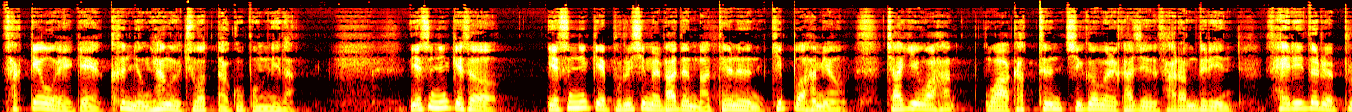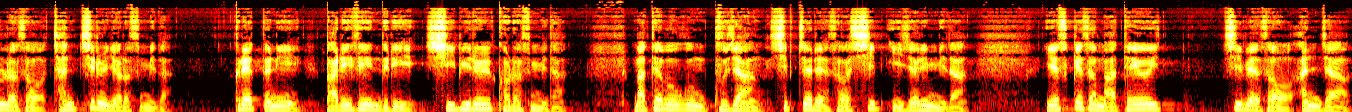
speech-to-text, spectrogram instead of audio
사개오에게 큰 영향을 주었다고 봅니다. 예수님께서 예수님께 부르심을 받은 마태는 기뻐하며 자기와 와 같은 직업을 가진 사람들인 세리들을 불러서 잔치를 열었습니다. 그랬더니 바리새인들이 시비를 걸었습니다. 마태복음 9장 10절에서 12절입니다. 예수께서 마태의 집에서 앉아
